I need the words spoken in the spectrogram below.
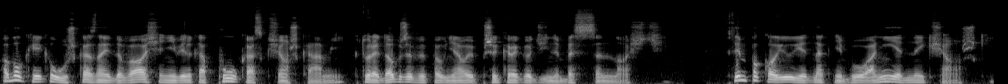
Obok jego łóżka znajdowała się niewielka półka z książkami, które dobrze wypełniały przykre godziny bezsenności. W tym pokoju jednak nie było ani jednej książki.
